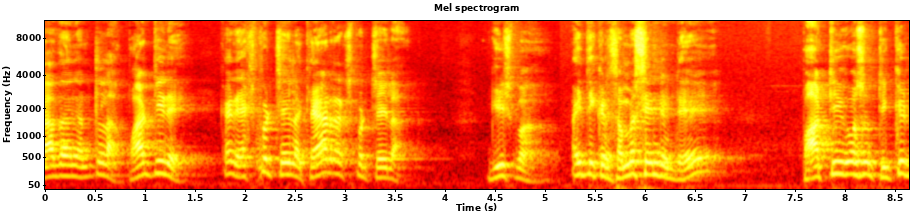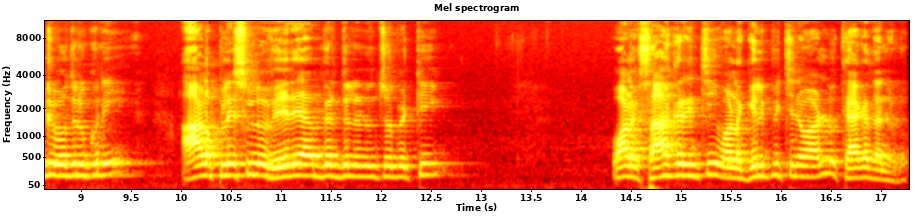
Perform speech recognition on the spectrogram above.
కాదా అని అంటలా పార్టీనే. కానీ ఎక్స్పెక్ట్ చేయలే క్యాడర్ ఎక్స్పెక్ట్ చేయలే గీష్మ అయితే ఇక్కడ సమస్య ఏంటంటే పార్టీ కోసం టిక్కెట్లు వదులుకుని వాళ్ళ ప్లేసుల్లో వేరే అభ్యర్థులను నుంచోబెట్టి వాళ్ళకి సహకరించి వాళ్ళని గెలిపించిన వాళ్ళు త్యాగధనులు.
